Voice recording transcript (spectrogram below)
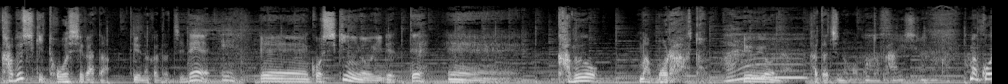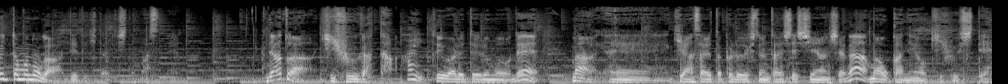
株式投資型っていうような形で、ええ。ー、こう資金を入れて、えー、株を、まあ、もらうというような形のものとか。まあ、こういったものが出てきたりしてますねであとは寄付型と言われているもので、はい、まあえー、起案されたプロジェクトに対して支援者が、まあ、お金を寄付して、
